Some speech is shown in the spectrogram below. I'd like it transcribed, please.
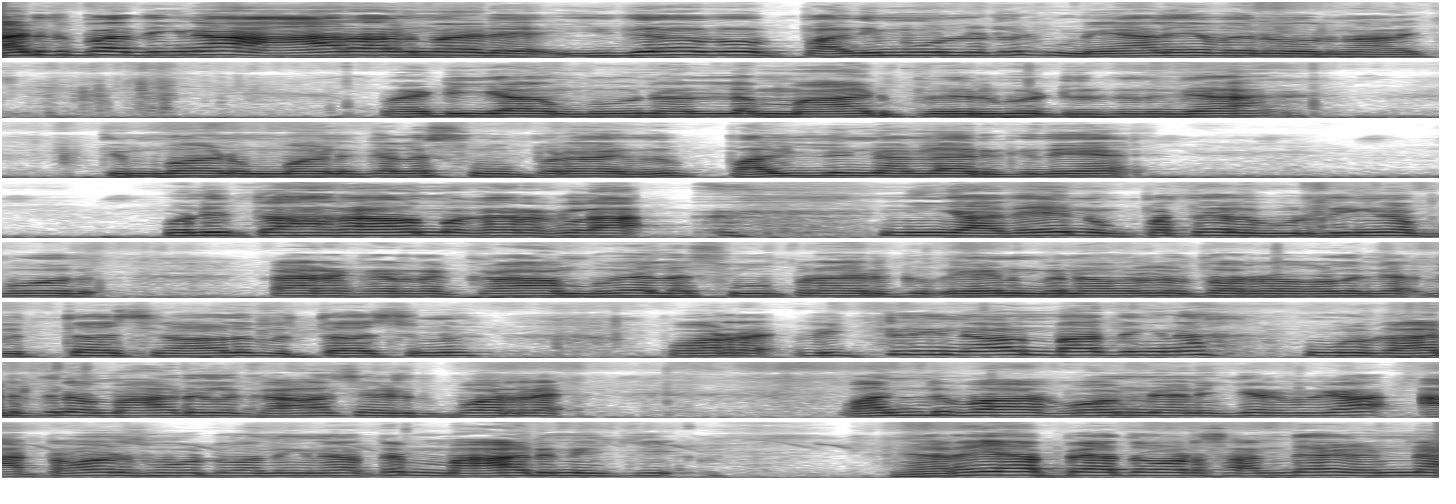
அடுத்து பார்த்தீங்கன்னா ஆறாவது மாடு. இதே பதிமூணு லிட்டருக்கு மேலேயே வரும் ஒரு நாளைக்கு. வடிகாம்பு நல்ல மாடு பெருபட்டு இருக்குதுங்க. திம்பான் உம்பானுக்கெல்லாம் சூப்பராக இருக்குது. பல்லு நல்லா இருக்குது. கொண்டு தாராளமாக கறக்கலாம். நீங்கள் அதே முப்பத்தேழு கொடுத்தீங்கன்னா போதும். கறக்கிறது காம்பு எல்லாம் சூப்பராக இருக்குது வேணுங்கிறவர்கள் தொடர்றவங்களுங்க வித்தாச்சுனாலும் வித்தாச்சுன்னு போடுறேன். விக்கலினாலும் பார்த்தீங்கன்னா உங்களுக்கு அடுத்து நான் மாடுகளை கலசம் எடுத்து போடுறேன். வந்து பார்க்கணும்னு நினைக்கிறவங்க அட்டவான்ஸ் போட்டு வந்தீங்கன்னா தான் மாடு நிற்கி நிறையா பேர்த்தோட சந்தேகம் என்ன?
